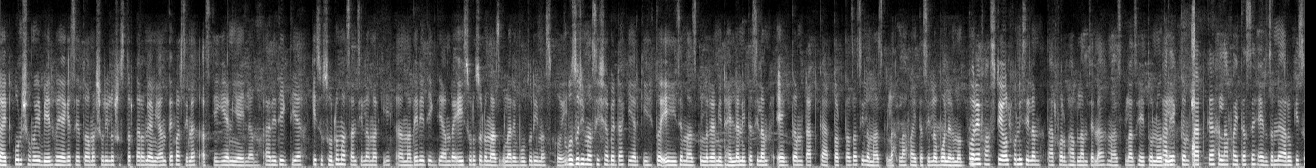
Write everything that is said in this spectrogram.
গাইড কোন সময় বের হয়ে গেছে তো আমার শরীর অসুস্থর কারণে আমি আনতে পারছি না, আজকে গিয়ে নিয়ে এলাম আর এদিক দিয়ে কিছু ছোট মাছ আনছিলাম আর কি। আমাদের এদিক দিয়ে আমরা এই ছোট ছোট মাছগুলারে বুজুরি মাছ কই। বুজুরি মাছ হিসাবে ডাকি আর কি। তো এই যে মাছগুলারে আমি ঢাইলা নিতেছিলাম, একদম টাটকা, তরতাজা ছিল মাছগুলা, লাফাইতেছিল বলের মধ্যে। পরে ফার্স্টে অল্প নিছিলাম, তারপর ভাবলাম যে না, মাছগুলা যেহেতু নদী। একদম টাটকা লাফাইতেছে, এর জন্য আরও কিছু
